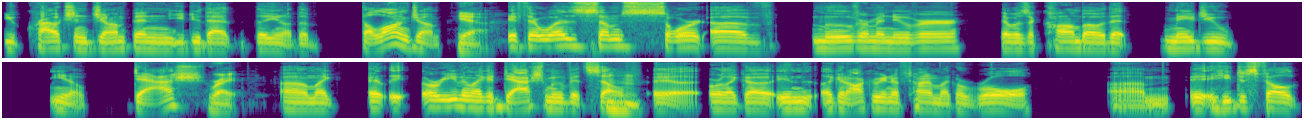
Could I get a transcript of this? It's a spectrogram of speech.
you crouch and jump and you do that the you know the the long jump. Yeah. if there was some sort of move or maneuver that was a combo that made you, you know, dash, Right. um, like or even like a dash move itself, uh, or like a in like an Ocarina of Time, like a roll. Um, it, he just felt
